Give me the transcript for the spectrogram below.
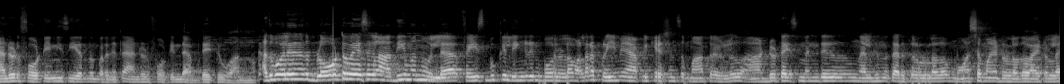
ആൻഡ്രോയിഡ് ഫോർട്ടീൻ ഈസ് ഇയർ എന്ന് പറഞ്ഞിട്ട് ആൻഡ്രോയിഡ് ഫോർട്ടീന്റെ അപ്ഡേറ്റ് വന്നു. അതുപോലെ തന്നെ ബ്ലോട്ട് വേസുകൾ അധികമൊന്നുമില്ല ഫേസ്ബുക്ക് ലിങ്ക്ഡിൻ പോലുള്ള വളരെ പ്രീമിയം ആപ്ലിക്കേഷൻസ് മാത്രമേ ഉള്ളൂ. അഡ്വർടൈസ്മെന്റ് നൽകുന്ന തരത്തിലുള്ളതോ മോശമായിട്ടുള്ളതോ ആയിട്ടുള്ള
